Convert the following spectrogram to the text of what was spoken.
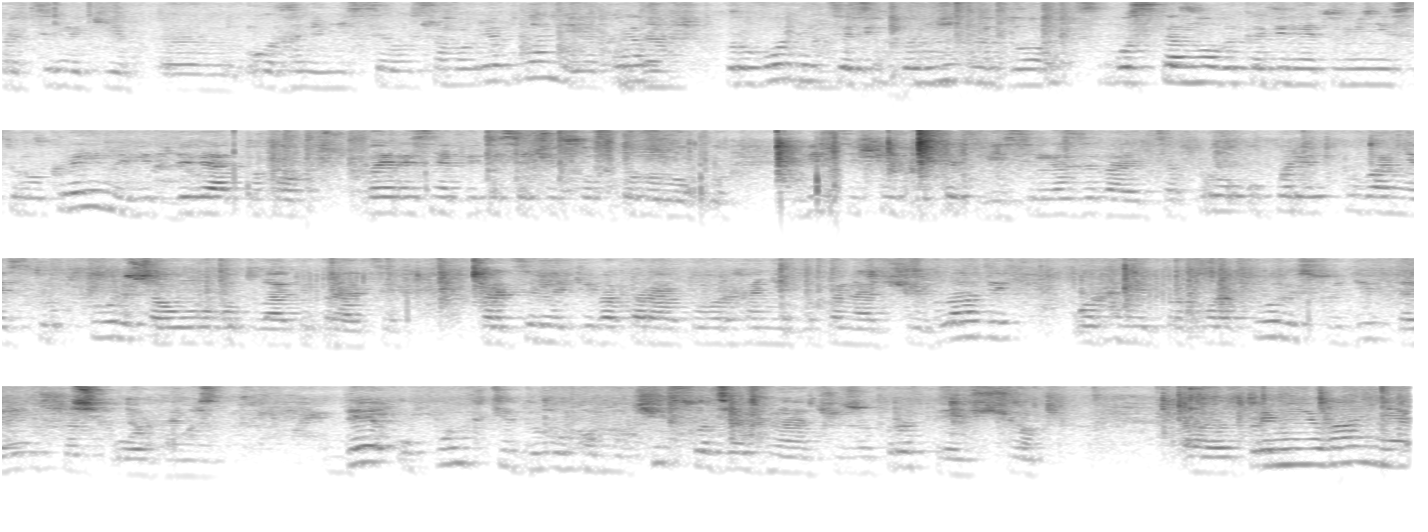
працівників е, органів місцевого самоврядування якраз проводиться відповідно до постанови Кабінету міністрів України від 9 вересня 2006 року. 268 називається про упорядкування структури та умов оплати праці працівників апарату органів виконавчої влади, органів прокуратури, судів та інших органів, де у пункті другому чітко зазначено про те, що Е, Преміювання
